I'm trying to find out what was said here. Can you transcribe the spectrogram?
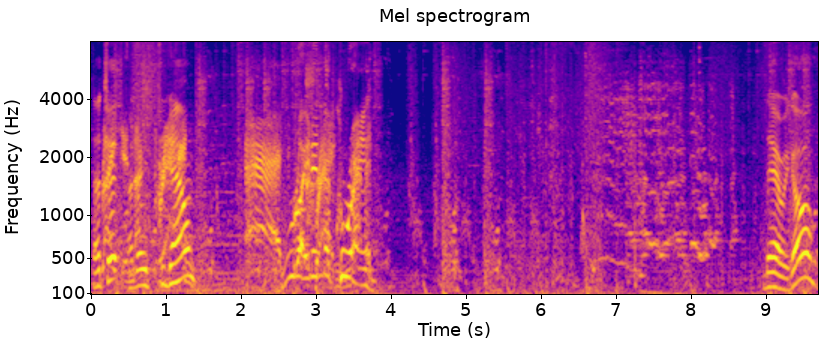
That's right it. Are those two down? Ag, right Krang in the Krang. There we go.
